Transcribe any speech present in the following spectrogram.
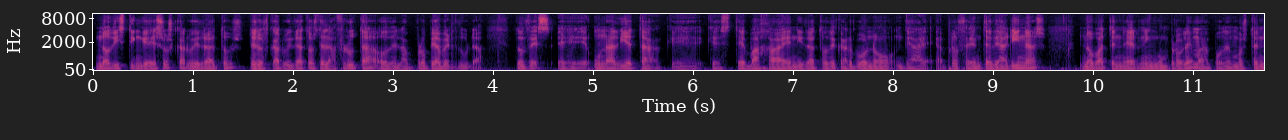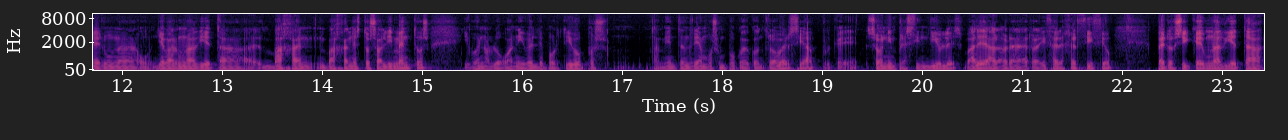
no distingue esos carbohidratos de los carbohidratos de la fruta o de la propia verdura. Entonces, eh, una dieta que, esté baja en hidrato de carbono procedente de harinas no va a tener ningún problema. Podemos tener una, llevar una dieta baja en, baja en estos alimentos y bueno, luego a nivel deportivo pues también tendríamos un poco de controversia porque son imprescindibles, ¿vale? A la hora de realizar ejercicio, pero sí que una dieta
